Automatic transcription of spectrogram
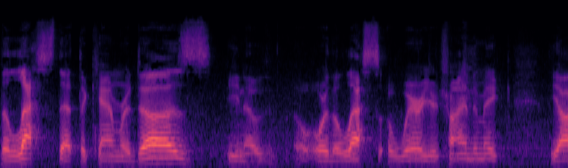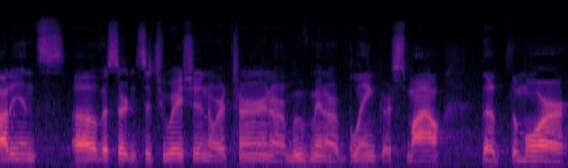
the less that the camera does, you know, or the less aware you're trying to make the audience of a certain situation or a turn or a movement or a blink or smile, the, the more,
